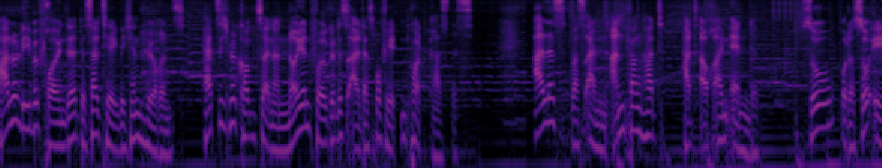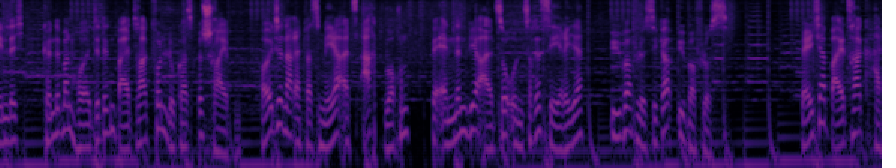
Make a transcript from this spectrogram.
Hallo liebe Freunde des alltäglichen Hörens. Herzlich willkommen zu einer neuen Folge des Alltagspropheten Podcastes. Alles, was einen Anfang hat, hat auch ein Ende. So oder so ähnlich könnte man heute den Beitrag von Lukas beschreiben. Heute nach etwas mehr als acht Wochen beenden wir also unsere Serie Überflüssiger Überfluss. Welcher Beitrag hat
